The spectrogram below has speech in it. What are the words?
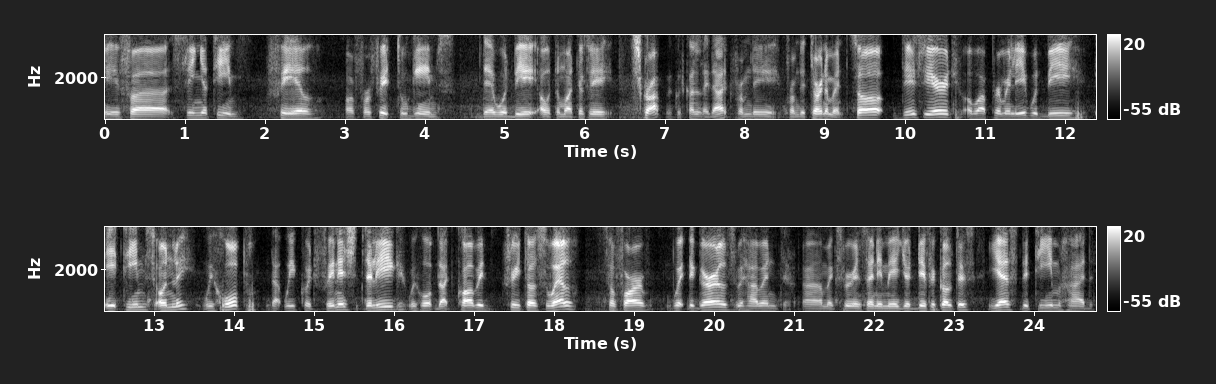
if a senior team fail or forfeit two games, they would be automatically scrapped, we could call it like that, from the from the tournament. So this year our Premier League would be eight teams only. We hope that we could finish the league. We hope that COVID treat us well. So far with the girls, we haven't um, experienced any major difficulties. Yes, the team had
